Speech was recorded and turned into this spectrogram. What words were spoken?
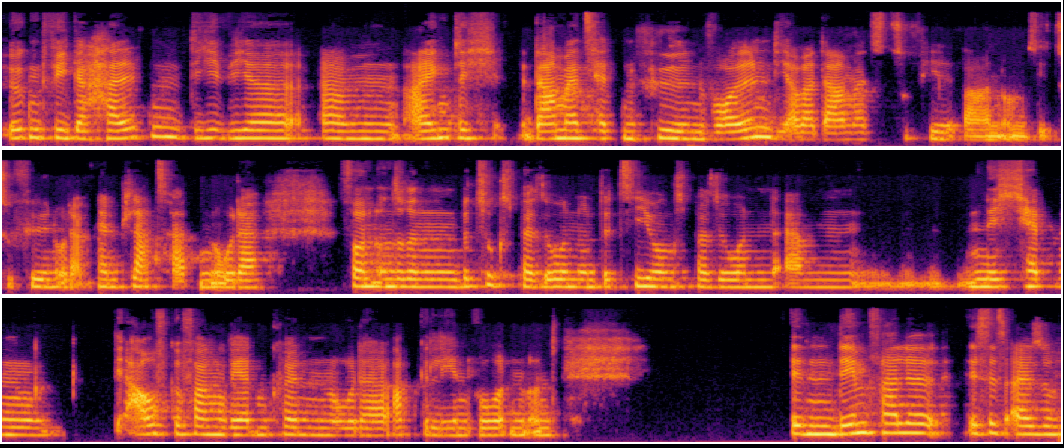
irgendwie gehalten, die wir ähm, eigentlich damals hätten fühlen wollen, die aber damals zu viel waren, um sie zu fühlen oder keinen Platz hatten oder von unseren Bezugspersonen und Beziehungspersonen ähm, nicht hätten aufgefangen werden können oder abgelehnt wurden. Und in dem Falle ist es also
